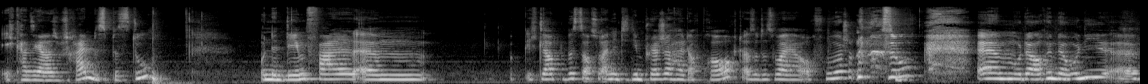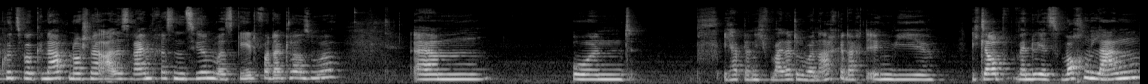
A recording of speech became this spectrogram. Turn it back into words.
Ich kann es gar nicht beschreiben, das bist du. Und in dem Fall, ähm, ich glaube, du bist auch so eine, die den Pressure halt auch braucht. Also das war ja auch früher schon immer so. ähm, oder auch in der Uni, äh, kurz vor knapp, noch schnell alles reinpressen Hirn, was geht vor der Klausur. Ähm, und ich habe da nicht weiter drüber nachgedacht. Irgendwie, ich glaube, wenn du jetzt wochenlang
